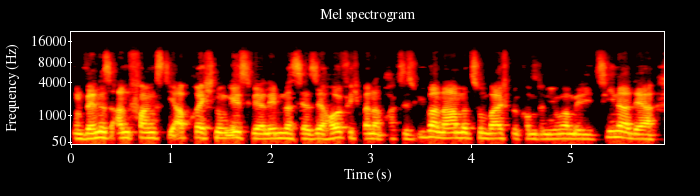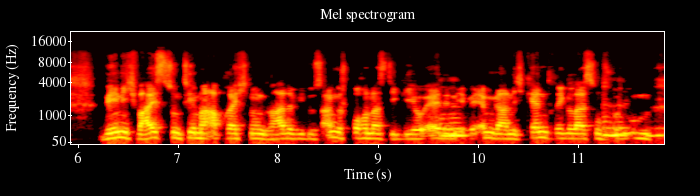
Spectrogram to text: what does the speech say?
Und wenn es anfangs die Abrechnung ist, wir erleben das ja sehr häufig bei einer Praxisübernahme zum Beispiel, kommt ein junger Mediziner, der wenig weiß zum Thema Abrechnung, gerade wie du es angesprochen hast, die GOL, mhm. den EWM gar nicht kennt, Regelleistungsvolumen mhm.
